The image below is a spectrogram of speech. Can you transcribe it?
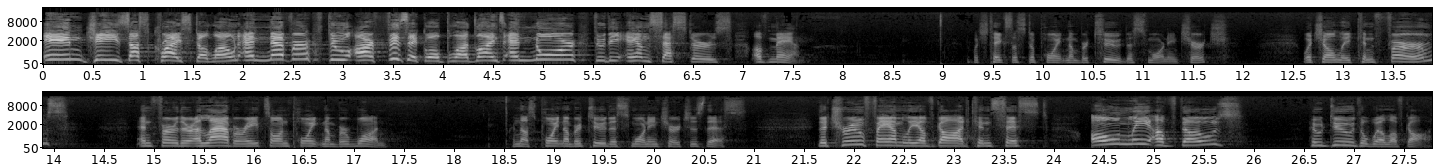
in Jesus Christ alone, and never through our physical bloodlines, and nor through the ancestors of man. Which takes us to point number two this morning, church, which only confirms and further elaborates on point number one. And thus, point number two this morning, church, is this the true family of God consists only of those who do the will of God.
